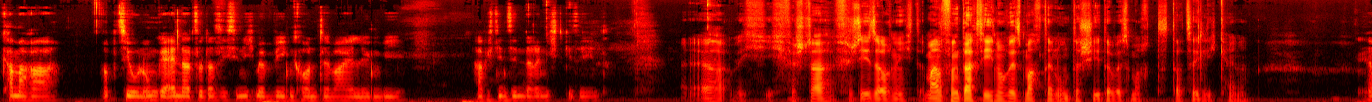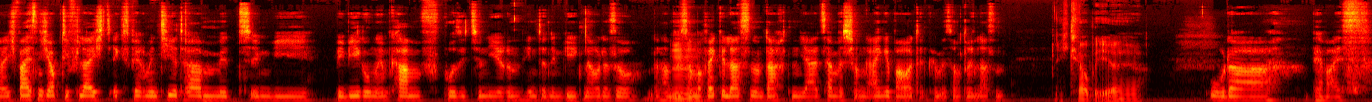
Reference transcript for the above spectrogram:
Kamera-Option umgeändert, sodass ich sie nicht mehr bewegen konnte, weil irgendwie habe ich den Sinn darin nicht gesehen. Ja, ich, ich verstehe es auch nicht. Am Anfang dachte ich noch, es macht einen Unterschied, aber es macht tatsächlich keinen. Ja, ich weiß nicht, ob die vielleicht experimentiert haben mit irgendwie Bewegung im Kampf, positionieren hinter dem Gegner oder so. Und dann haben sie es mhm. einfach weggelassen und dachten, ja, jetzt haben wir es schon eingebaut, dann können wir es auch drin lassen. Ich glaube eher, ja. Oder wer weiß.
